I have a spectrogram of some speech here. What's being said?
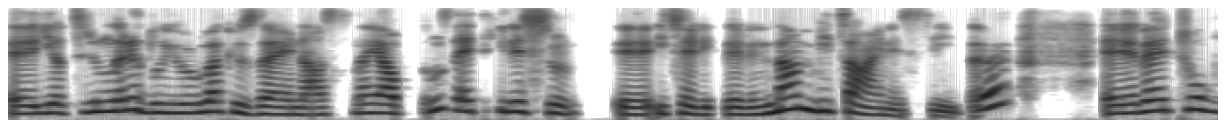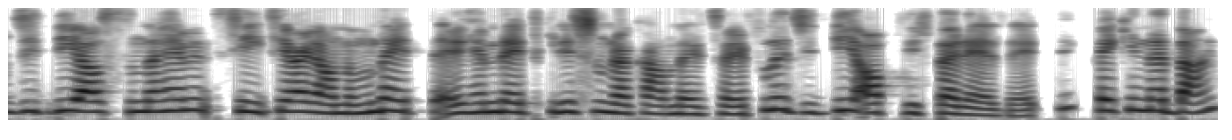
e, yatırımları duyurmak üzerine aslında yaptığımız etkileşim e, içeriklerinden bir tanesiydi. E, ve çok ciddi aslında hem CTR anlamında hem de etkileşim rakamları tarafında ciddi upliftler elde ettik. Peki neden?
